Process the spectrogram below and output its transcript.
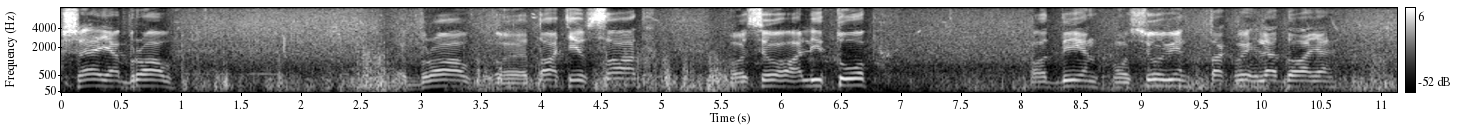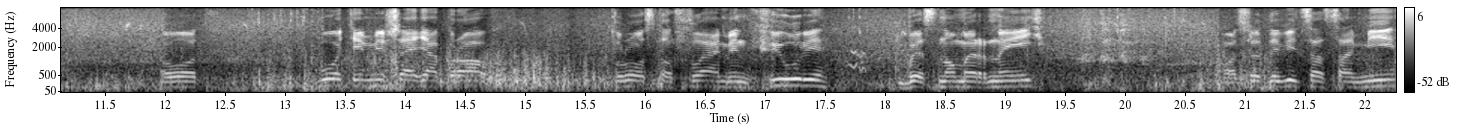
Ще я брав брав е, татів сад, ось алітоп один, ось він так виглядає. От. Потім іще я брав просто Flaming Fury, безномерний. Ось дивіться самі.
